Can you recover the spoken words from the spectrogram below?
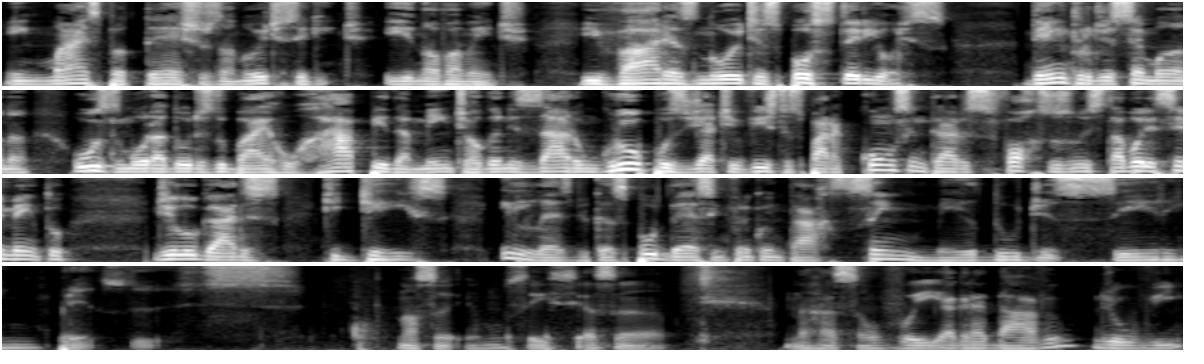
em mais protestos na noite seguinte e novamente, e várias noites posteriores. Dentro de semana, os moradores do bairro rapidamente organizaram grupos de ativistas para concentrar esforços no estabelecimento de lugares que gays e lésbicas pudessem frequentar sem medo de serem presos. Nossa, eu não sei se essa narração foi agradável de ouvir.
